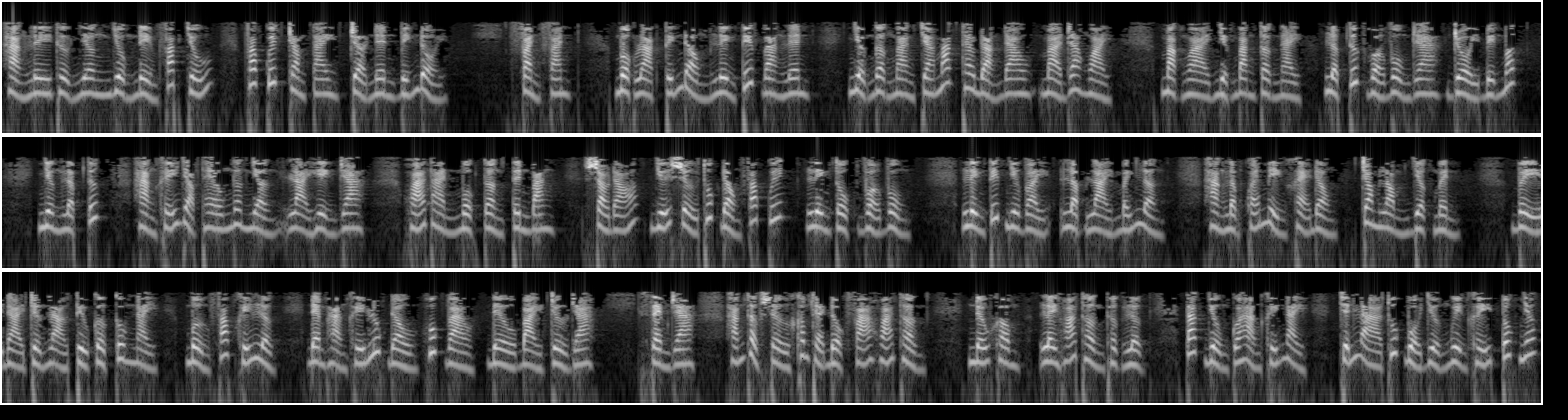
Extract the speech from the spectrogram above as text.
Hàng ly thượng nhân dùng niệm pháp chú, pháp quyết trong tay trở nên biến đổi. Phanh phanh, một loạt tiếng động liên tiếp vang lên, những ngần màng cha mắt theo đoạn đao mà ra ngoài. Mặt ngoài những băng tầng này lập tức vỡ vùng ra rồi biến mất. Nhưng lập tức, hàng khí dọc theo ngân nhận lại hiện ra, hóa thành một tầng tinh băng, sau đó dưới sự thúc động pháp quyết liên tục vỡ vụn, Liên tiếp như vậy lặp lại mấy lần, hàng lập khóe miệng khẽ động, trong lòng giật mình. Vị đại trưởng lão tiểu cực cung này mượn pháp khí lực, đem hàng khí lúc đầu hút vào đều bài trừ ra. Xem ra, hắn thật sự không thể đột phá hóa thần. Nếu không, lấy hóa thần thực lực, tác dụng của hàng khí này chính là thuốc bổ dưỡng nguyên khí tốt nhất.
